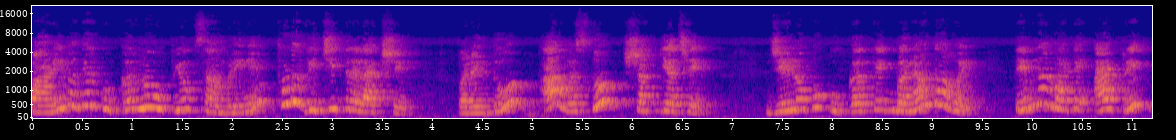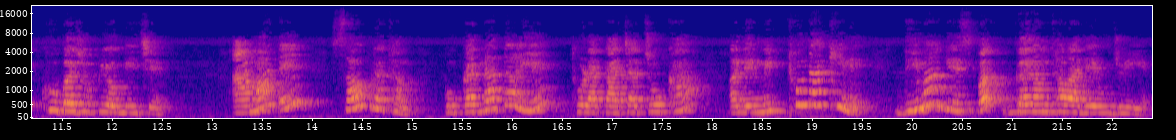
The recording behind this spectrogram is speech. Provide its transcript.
પાણી વગર કુકરનો ઉપયોગ સાંભળીને થોડો વિચિત્ર લાગશે, પરંતુ આ વસ્તુ શક્ય છે. જે લોકો કુકર કેક બનાવતા હોય તેમના માટે આ ટ્રીક ખૂબ જ ઉપયોગી છે. આ માટે સૌપ્રથમ કુકરના તળિયે થોડા કાચા ચોખા અને મીઠું નાખીને ધીમા ગેસ પર ગરમ થવા દેવું જોઈએ.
